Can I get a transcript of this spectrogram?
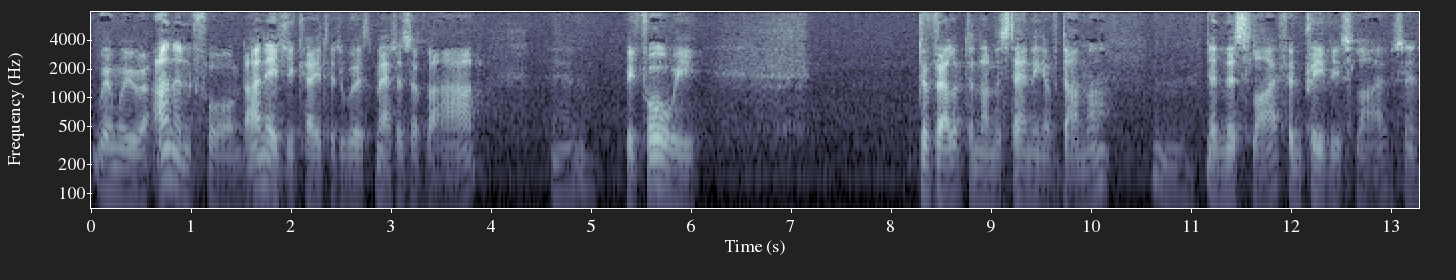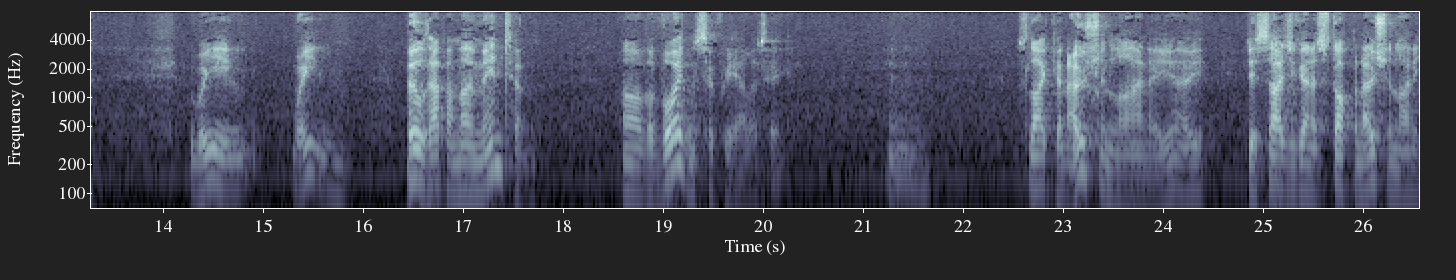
when we were uninformed, uneducated with matters of the heart, uh, before we developed an understanding of Dhamma uh, in this life, in previous lives, and we we built up a momentum of avoidance of reality. Yeah. It's like an ocean liner, you know. You decide you're going to stop an ocean liner.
